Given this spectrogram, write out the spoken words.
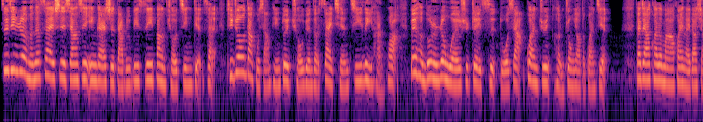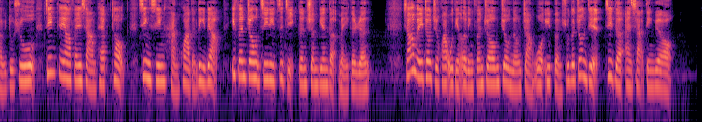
最近热门的赛事，相信应该是 WBC 棒球经典赛。其中，大谷翔平对球员的赛前激励喊话，被很多人认为是这次夺下冠军很重要的关键。大家快乐吗？欢迎来到小鱼读书。今天要分享 Pep Talk 信心喊话的力量，一分钟激励自己跟身边的每一个人。想要每一周只花五点二零分钟就能掌握一本书的重点，记得按下订阅哦。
